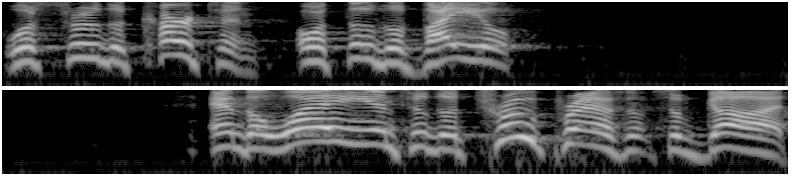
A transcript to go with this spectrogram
was through the curtain or through the veil. And the way into the true presence of God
